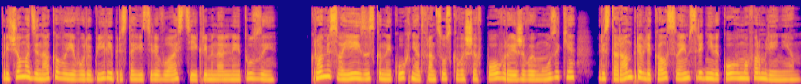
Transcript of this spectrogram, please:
Причем одинаково его любили и представители власти, и криминальные тузы. Кроме своей изысканной кухни от французского шеф-повара и живой музыки, ресторан привлекал своим средневековым оформлением.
